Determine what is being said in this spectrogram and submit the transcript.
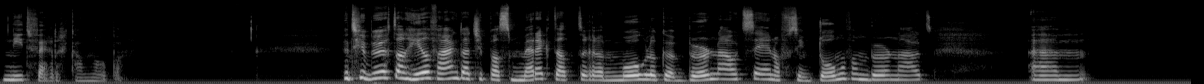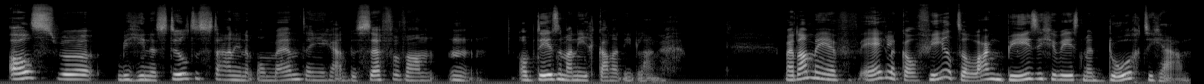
niet verder kan lopen. Het gebeurt dan heel vaak dat je pas merkt dat er een mogelijke burn-out zijn of symptomen van burn-out. Um, als we beginnen stil te staan in het moment en je gaat beseffen van mm, op deze manier kan het niet langer. Maar dan ben je eigenlijk al veel te lang bezig geweest met door te gaan,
